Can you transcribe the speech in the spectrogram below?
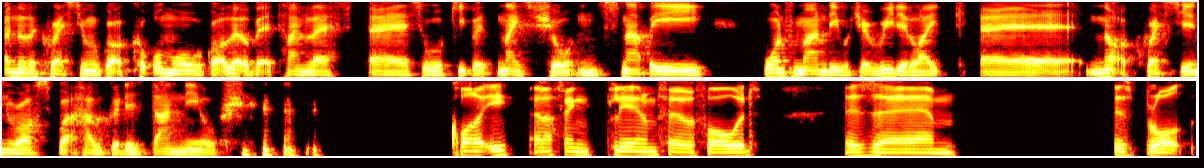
another question. We've got a couple more. We've got a little bit of time left, uh, so we'll keep it nice, short, and snappy. One from Andy, which I really like. Uh, not a question, Ross, but how good is Dan Neil? Quality, and I think playing him further forward has um, has brought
